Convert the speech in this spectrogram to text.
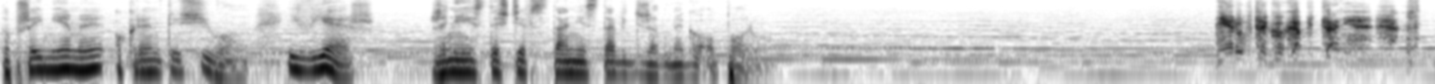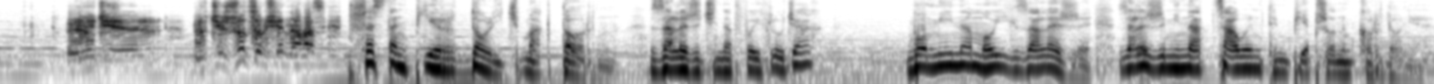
to przejmiemy okręty siłą i wiesz, że nie jesteście w stanie stawić żadnego oporu. Nie rób tego, kapitanie. Ludzie, ludzie rzucą się na was. Przestań pierdolić, MacTorn. Zależy ci na twoich ludziach? Bo mi na moich zależy. Zależy mi na całym tym pieprzonym kordonie.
